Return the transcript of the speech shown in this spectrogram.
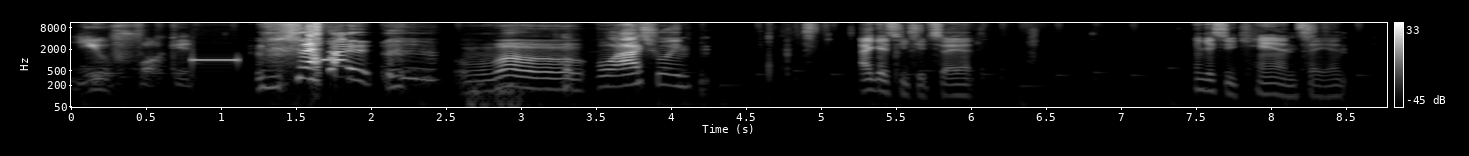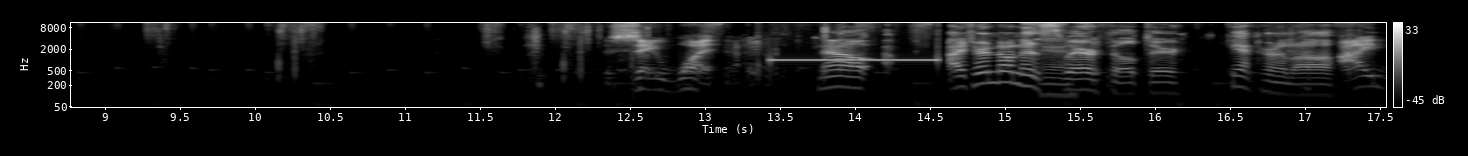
You fucking. Whoa. Well, actually, I guess you could say it. I guess you can say it. Say what? Now, I turned on his Yeah. swear filter. Can't turn it off. I.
